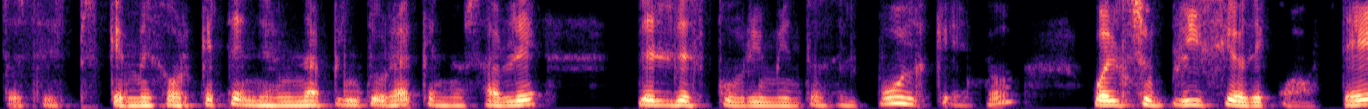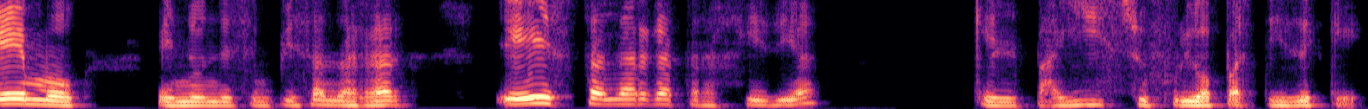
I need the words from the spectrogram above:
Entonces, pues qué mejor que tener una pintura que nos hable del descubrimiento del pulque, ¿no? O el suplicio de Cuauhtémoc, en donde se empieza a narrar esta larga tragedia que el país sufrió a partir de que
